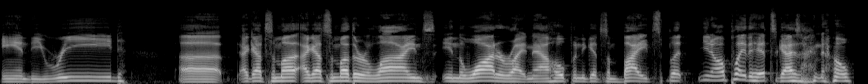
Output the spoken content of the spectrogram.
Andy Reid. Uh, I got some uh, I got some other lines in the water right now, hoping to get some bites. But you know, I'll play the hits, guys. I know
